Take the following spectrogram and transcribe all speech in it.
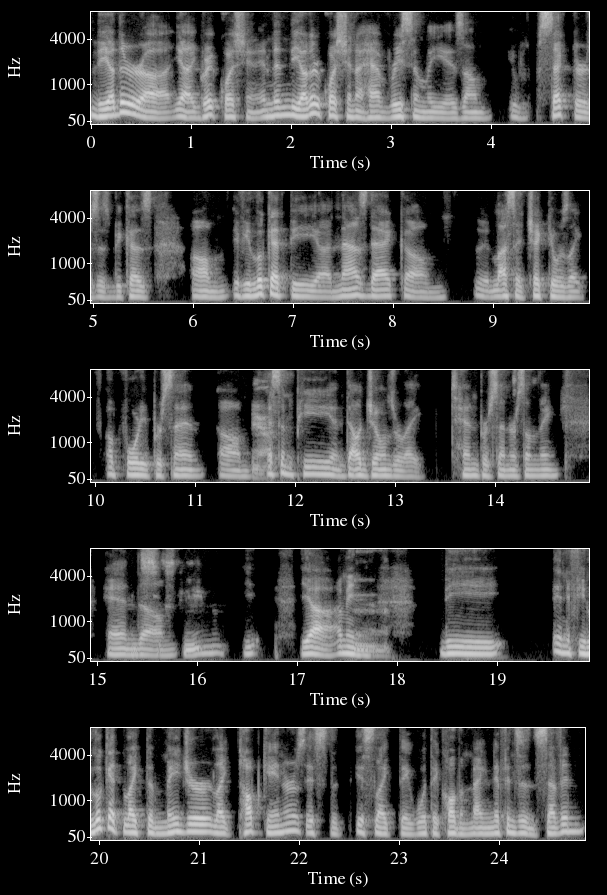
the other uh yeah great question and then the other question i have recently is um sectors is because um if you look at the uh, nasdaq um last i checked it was like up 40% um yeah. s&p and dow jones were like 10% or something and um yeah i mean yeah. the and if you look at like the major like top gainers it's the it's like they what they call the magnificent seven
